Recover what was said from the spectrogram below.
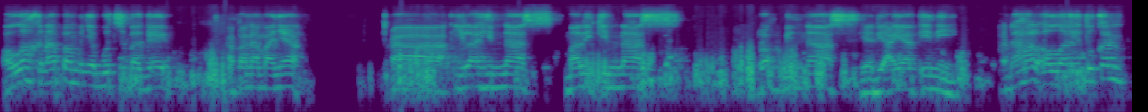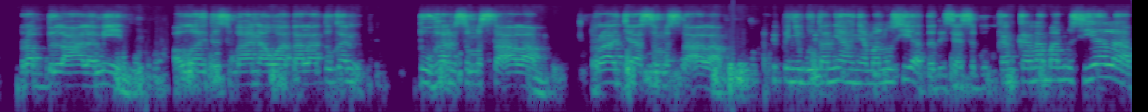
Allah kenapa menyebut sebagai apa namanya uh, ilahin nas, malikin nas, rabbin nas ya di ayat ini. Padahal Allah itu kan Rabbul Alamin. Allah itu subhanahu wa ta'ala itu kan Tuhan semesta alam, Raja semesta alam. Tapi penyebutannya hanya manusia. Tadi saya sebutkan karena manusialah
